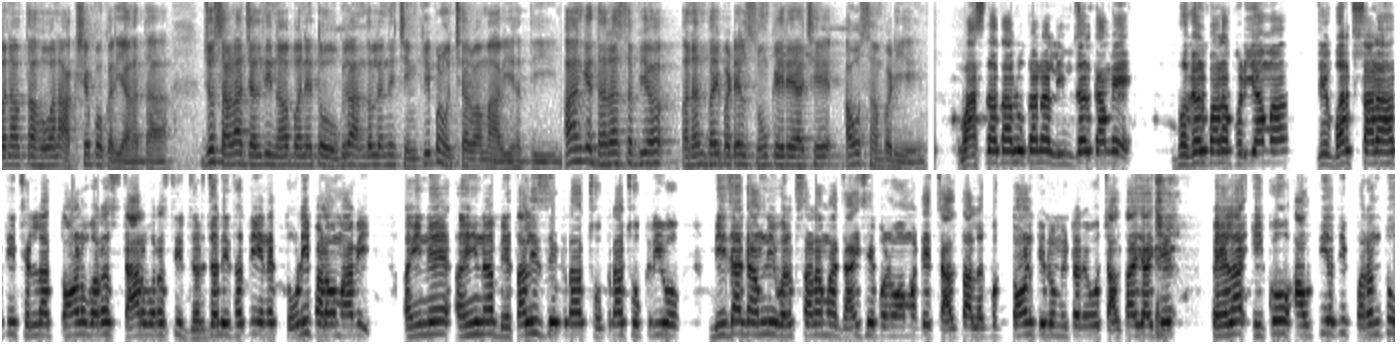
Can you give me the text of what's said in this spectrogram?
બનાવતા હોવાના આક્ષેપો કર્યા હતા. જો શાળા જલ્દી ન બને તો ઉગ્ર આંદોલનની ચીમકી પણ ઉચ્ચારવામાં આવી હતી. આ અંગે ધારાસભ્ય અનંતભાઈ પટેલ શું કહી રહ્યા છે, આવો સાંભળીએ. વાંસદા તાલુકાના લીમઝર ગામે ભગરપાડા ફળિયામાં જે વર્ગ શાળા હતી, છેલ્લા ત્રણ વર્ષ ચાર વર્ષથી જર્જરિત હતી એને તોડી પાડવામાં આવી અહીંને અહીંના બેતાલીસ જેટલા છોકરા છોકરીઓ બીજા ગામની વર્ગશાળામાં જાય છે ભણવા માટે. ચાલતા લગભગ ત્રણ કિલોમીટર એવો ચાલતા જાય છે. પહેલા ઇકો આવતી હતી, પરંતુ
